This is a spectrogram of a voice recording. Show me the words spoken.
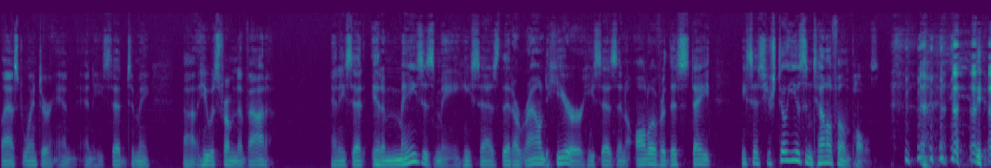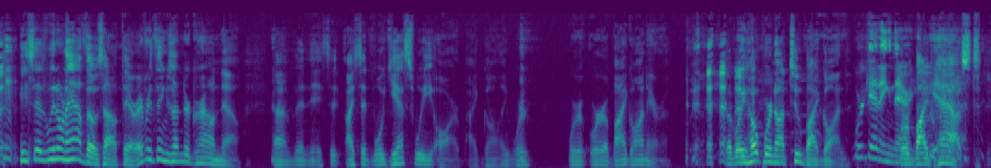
last winter, and, and he said to me, uh, he was from Nevada. And he said, It amazes me, he says, that around here, he says, and all over this state, he says, You're still using telephone poles. he says, We don't have those out there. Everything's underground now. Uh, said, I said, Well, yes, we are, by golly. We're, we're, we're a bygone era. but we hope we're not too bygone. We're getting there. Or bypassed. Yeah.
